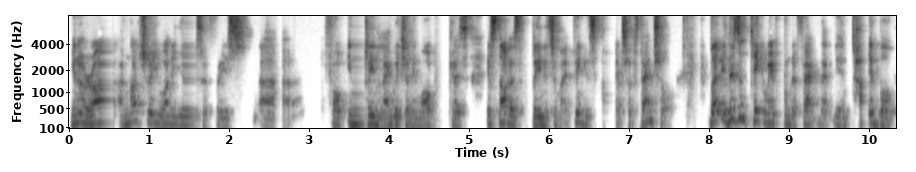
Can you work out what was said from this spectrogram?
you know, Ron, I'm not sure you want to use the phrase uh, for in plain language anymore because it's not as plain as you might think. It's quite substantial. But it doesn't take away from the fact that the entire book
